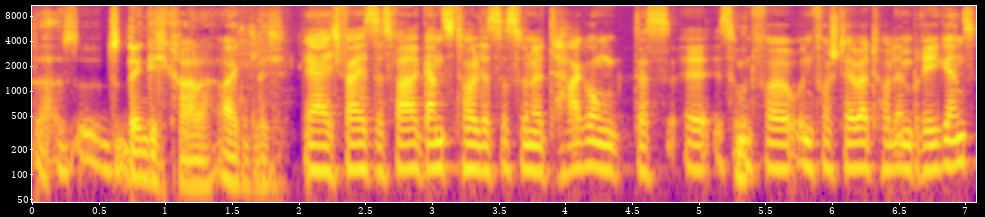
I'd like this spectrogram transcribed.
denke ich gerade eigentlich. Ja, ich weiß, das war ganz toll. Das ist so eine Tagung, das äh, ist unvor, unvorstellbar toll in Bregenz.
